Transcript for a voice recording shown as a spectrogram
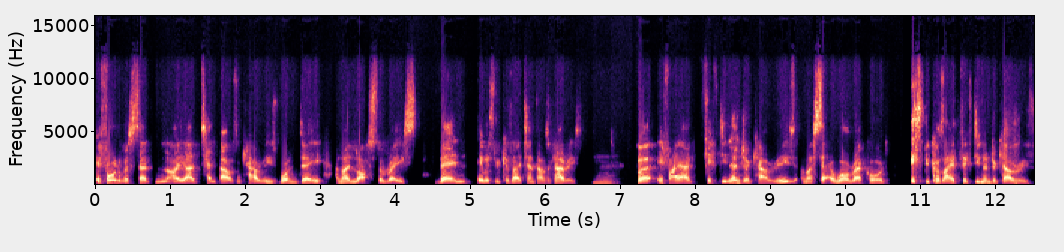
if all of a sudden I had 10,000 calories one day and I lost the race, then it was because I had 10,000 calories. Mm. But if I had 1,500 calories and I set a world record, it's because I had 1,500 calories.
